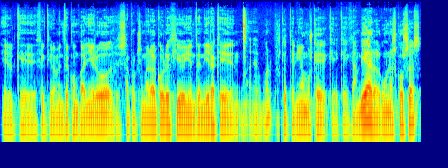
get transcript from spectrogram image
el que efectivamente el compañero se aproximara al colegio y entendiera que, eh, bueno, pues que teníamos que, cambiar algunas cosas,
